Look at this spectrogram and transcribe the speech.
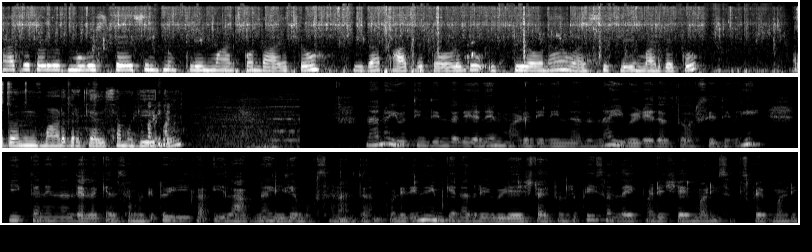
ಪಾತ್ರೆ ತೊಳೆದು ಮುಗಿಸ್ದೆ ಸಿಂಕ್ನ ಕ್ಲೀನ್ ಮಾಡ್ಕೊಂಡು ಆಯಿತು ಈಗ ಪಾತ್ರೆ ತೊಳೆದು ಇಟ್ಟಿರೋನ ಒರೆಸಿ ಕ್ಲೀನ್ ಮಾಡಬೇಕು. ಅದೊಂದು ಮಾಡಿದ್ರೆ ಕೆಲಸ ಮುಗಿಯಿತು. ನಾನು ಇವತ್ತಿನ ದಿನದಲ್ಲಿ ಏನೇನು ಮಾಡಿದ್ದೀನಿ ಅನ್ನೋದನ್ನು ಈ ವಿಡಿಯೋದಲ್ಲಿ ತೋರಿಸಿದ್ದೀನಿ. ಈಗ ತಾನೇ ನಂದೆಲ್ಲ ಕೆಲಸ ಮುಗಿತು. ಈಗ ಈ ಲಾಗ್ನ ಇಲ್ಲಿಗೆ ಮುಗಿಸೋಣ ಅಂತ ಅಂದ್ಕೊಂಡಿದ್ದೀನಿ. ನಿಮ್ಗೇನಾದರೂ ಈ ವಿಡಿಯೋ ಇಷ್ಟ ಆಯಿತು ಅಂದರೆ ಪ್ಲೀಸ್ ಒಂದು ಲೈಕ್ ಮಾಡಿ, ಶೇರ್ ಮಾಡಿ, ಸಬ್ಸ್ಕ್ರೈಬ್ ಮಾಡಿ.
